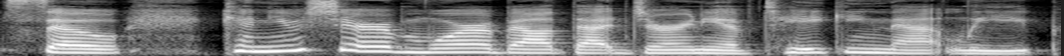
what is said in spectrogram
so, can you share more about that journey of taking that leap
